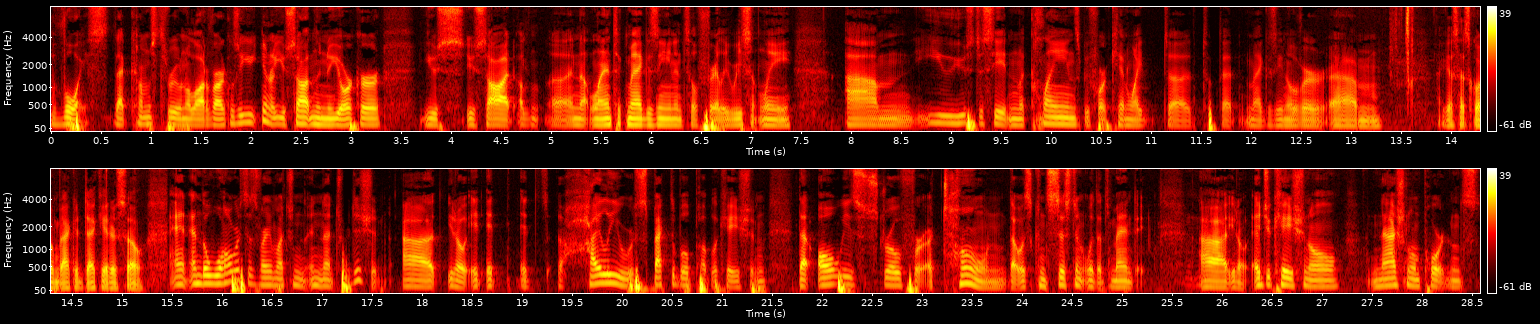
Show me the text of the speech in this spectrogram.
voice that comes through in a lot of articles. You, you know, you saw it in the New Yorker, you you saw it uh, in Atlantic magazine until fairly recently. Um, you used to see it in Maclean's before Ken White uh, took that magazine over. Um, I guess that's going back a decade or so. And and the Walrus is very much in, in that tradition. Uh, you know, it, it it's a highly respectable publication that always strove for a tone that was consistent with its mandate. Uh, you know, educational, national importance,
